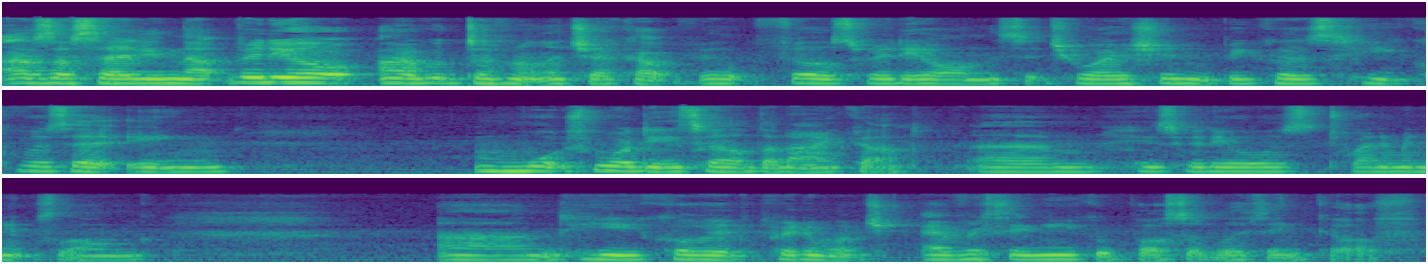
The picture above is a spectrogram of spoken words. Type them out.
As I said in that video, I would definitely check out Phil's video on the situation because he covers it in much more detail than I can. Um, his video was 20 minutes long and he covered pretty much everything you could possibly think of.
